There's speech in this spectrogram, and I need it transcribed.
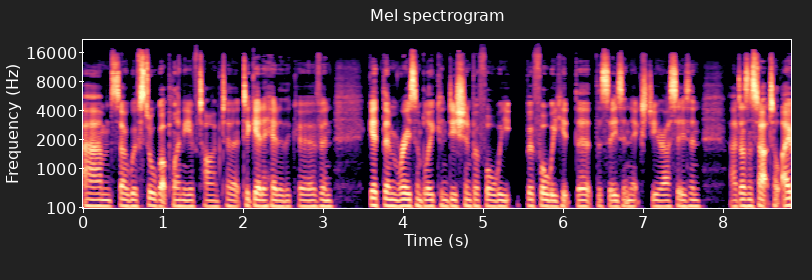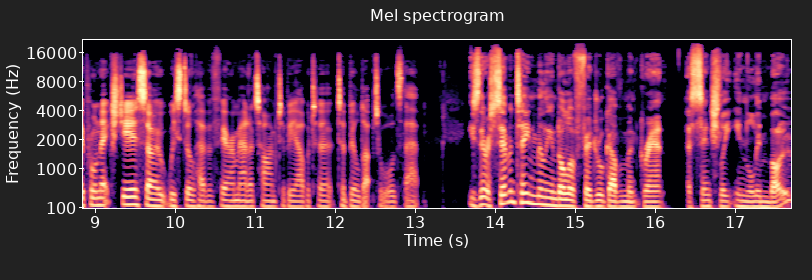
um, so we've still got plenty of time to to get ahead of the curve and get them reasonably conditioned before we before we hit the, the season next year. Our season uh, doesn't start till April next year, so we still have a fair amount of time to be able to to build up towards that. Is there a $17 million federal government grant essentially in limbo,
